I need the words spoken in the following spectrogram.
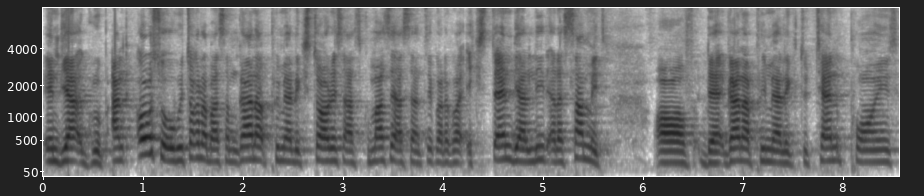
in their group. And also, we'll be talking about some Ghana Premier League stories as Kumasi Asante Kotoko extend their lead at the summit of the Ghana Premier League to 10 points.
